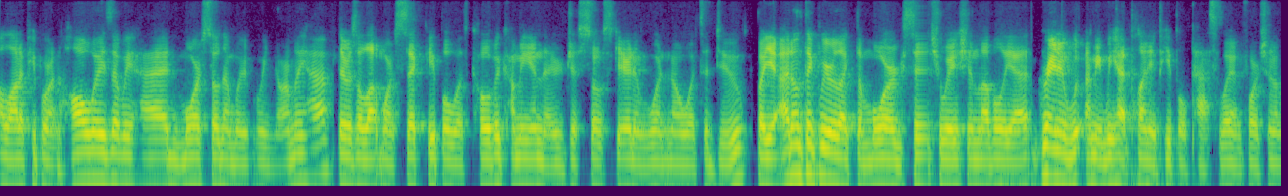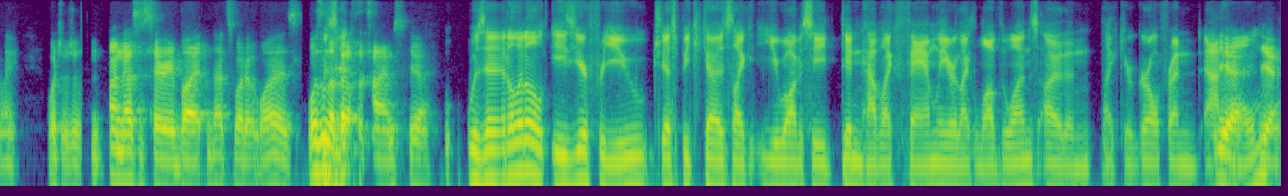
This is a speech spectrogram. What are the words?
a lot of people were in the hallways that we had more so than we, we normally have. There was a lot more sick people with COVID coming in. They're just so scared and wouldn't know what to do. But yeah, I don't think we were like the morgue situation level yet. Granted, I mean, we had plenty of people pass away, unfortunately. Which was just unnecessary, but that's what it was. Wasn't Was the it- best of times. Yeah. Was it a little easier for you just because like you obviously didn't have like family or like loved ones other than like your girlfriend at yeah. home? Yeah.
